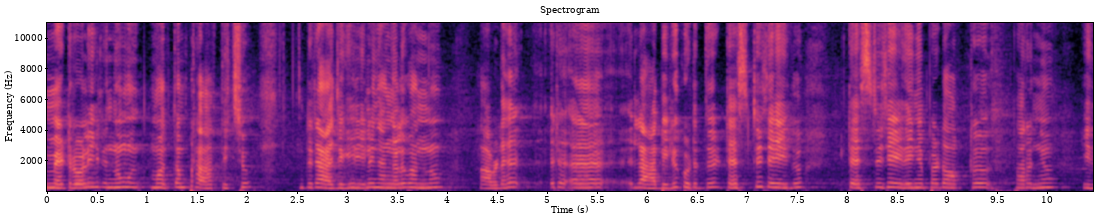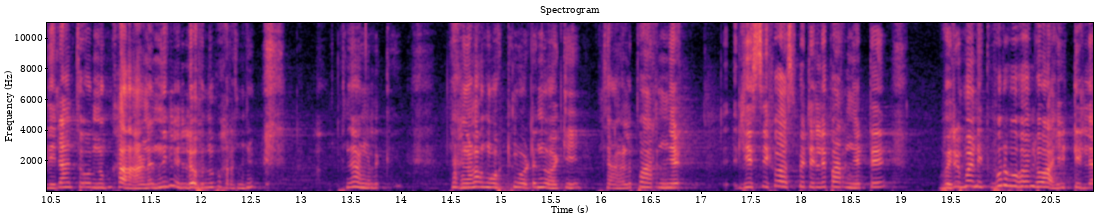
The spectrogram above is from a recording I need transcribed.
മെട്രോളിൽ ഇരുന്ന് മൊത്തം പ്രാർത്ഥിച്ചു. രാജഗിരിയിൽ ഞങ്ങൾ വന്നു. അവിടെ ലാബിൽ കൊടുത്ത് ടെസ്റ്റ് ചെയ്തു. ടെസ്റ്റ് ചെയ്ത് കഴിഞ്ഞപ്പോൾ ഡോക്ടർ പറഞ്ഞു ഇതിനകത്തൊന്നും കാണുന്നില്ലല്ലോ എന്ന് പറഞ്ഞു. ഞങ്ങൾക്ക് ഞങ്ങൾ അങ്ങോട്ടും ഇങ്ങോട്ടും നോക്കി. ഞങ്ങൾ പറഞ്ഞ് ലിസി ഹോസ്പിറ്റലിൽ പറഞ്ഞിട്ട് ഒരു മണിക്കൂർ പോലും ആയിട്ടില്ല.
